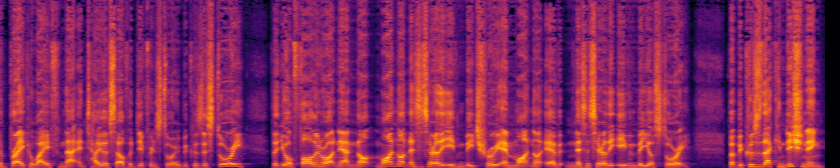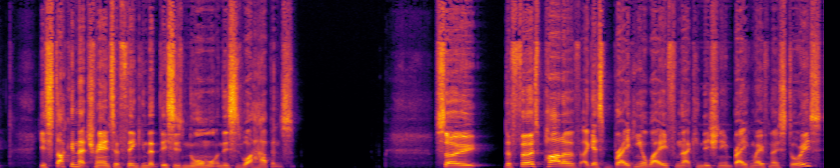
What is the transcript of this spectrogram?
to break away from that and tell yourself a different story because the story that you're following right now not, might not necessarily even be true and might not necessarily even be your story. But because of that conditioning, you're stuck in that trance of thinking that this is normal and this is what happens. So the first part of, I guess, breaking away from that conditioning and breaking away from those stories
